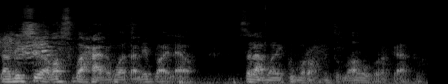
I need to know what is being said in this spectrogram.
เราได้เชื่ออัลลอฮฺสุบฮานะฮูวะตะอาลาเรียบร้อยแล้วสลามอะลัยกุมรอฮ์มะตุลลอฮ์วะบะเราะกาตุฮ์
